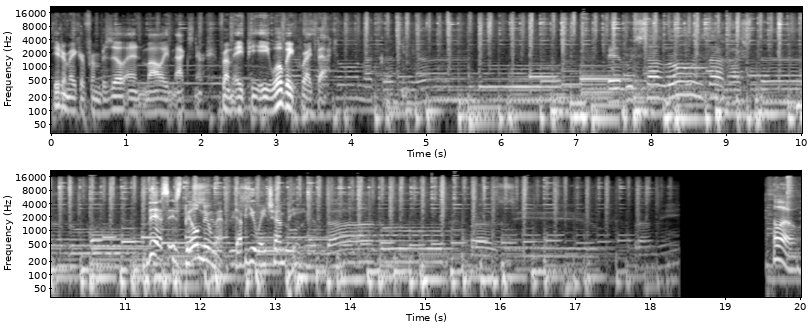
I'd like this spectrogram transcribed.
theater maker from Brazil, and Molly Maxner from APE. We'll be right back. pelos salões arrastando. This is Bill Newman, WHMP. Hello,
